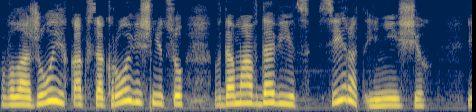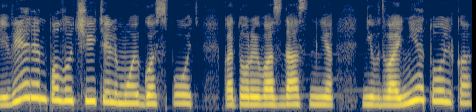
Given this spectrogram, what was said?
Вложу их, как в сокровищницу, в дома вдовиц, сирот и нищих. И верен получитель мой Господь, который воздаст мне не вдвойне только,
